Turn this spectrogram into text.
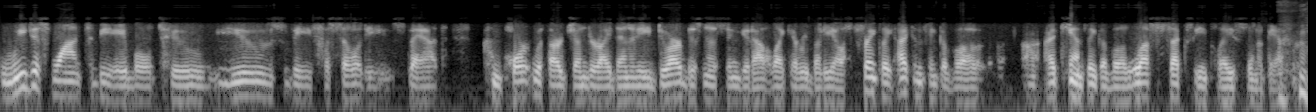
we just want to be able to use the facilities that comport with our gender identity, do our business, and get out like everybody else. Frankly, I can think of a I can't think of a less sexy place than a bathroom.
